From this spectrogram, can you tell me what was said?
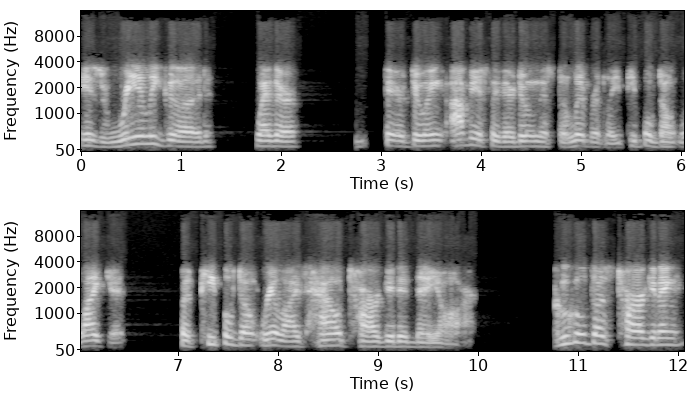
is really good, whether they're doing, obviously, they're doing this deliberately. People don't like it, but people don't realize how targeted they are. Google does targeting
